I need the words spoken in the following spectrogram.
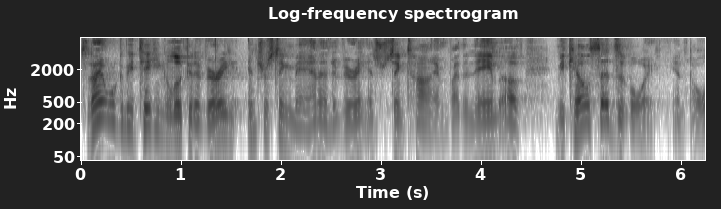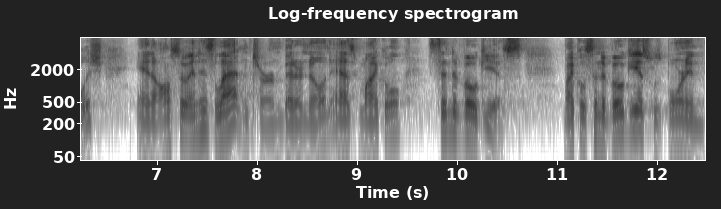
Tonight we're going to be taking a look at a very interesting man at a very interesting time by the name of Mikhail Sedzovoy in Polish, and also in his Latin term, better known as Michael Sendivogius. Michael Sendivogius was born in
